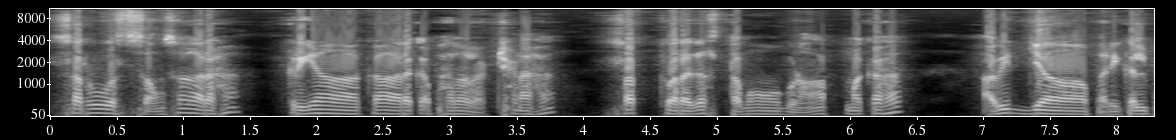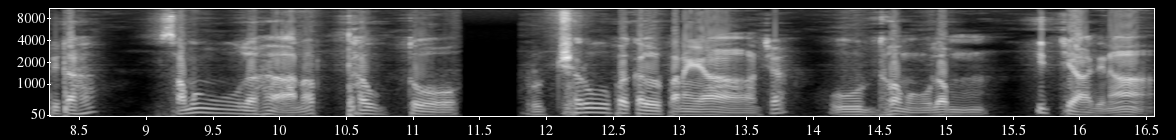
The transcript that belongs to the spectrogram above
సర్వసంసార క్రియాకారకఫలలక్షణ సత్వరజస్తమో గుణాత్మక అవిద్యాపరికల్పిత సమూల అనర్థ ఉక్తో వృక్షరూపకల్పనయా చ ఊర్ధ్వమూలం ఇత్యాదినా.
